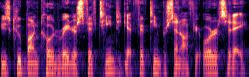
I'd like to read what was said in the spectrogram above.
Use coupon code Raiders15 to get 15% off your order today.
